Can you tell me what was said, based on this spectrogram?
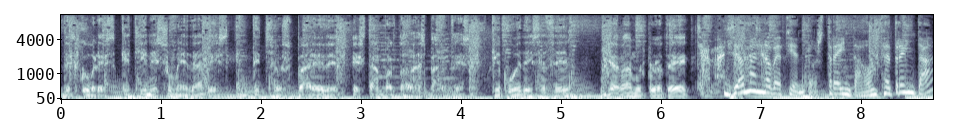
descubres que tienes humedades en techos, paredes, están por todas partes. ¿Qué puedes hacer? Llama a Murprotec. Llama, Llama al 930 1130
